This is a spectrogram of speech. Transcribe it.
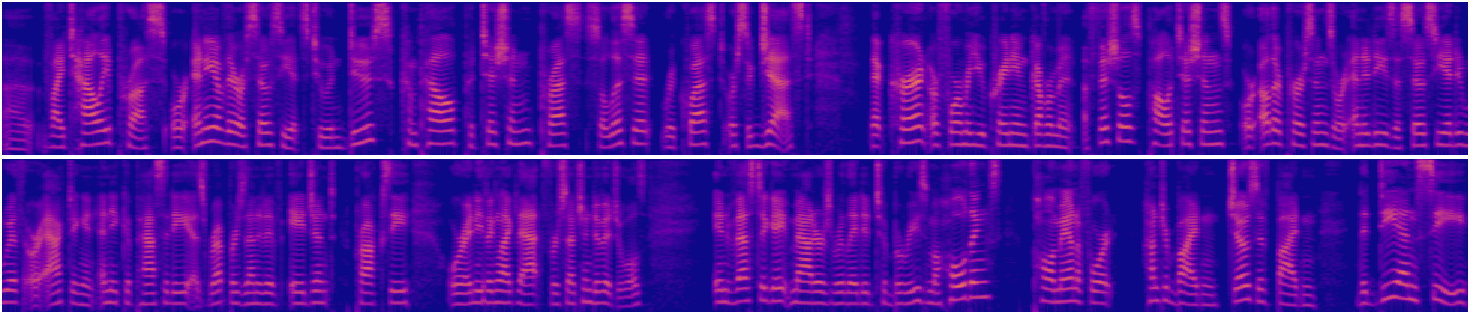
uh, Vitali Pruss, or any of their associates to induce, compel, petition, press, solicit, request, or suggest that current or former Ukrainian government officials, politicians, or other persons or entities associated with or acting in any capacity as representative, agent, proxy, or anything like that for such individuals investigate matters related to Burisma Holdings, Paul Manafort, Hunter Biden, Joseph Biden, the DNC,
